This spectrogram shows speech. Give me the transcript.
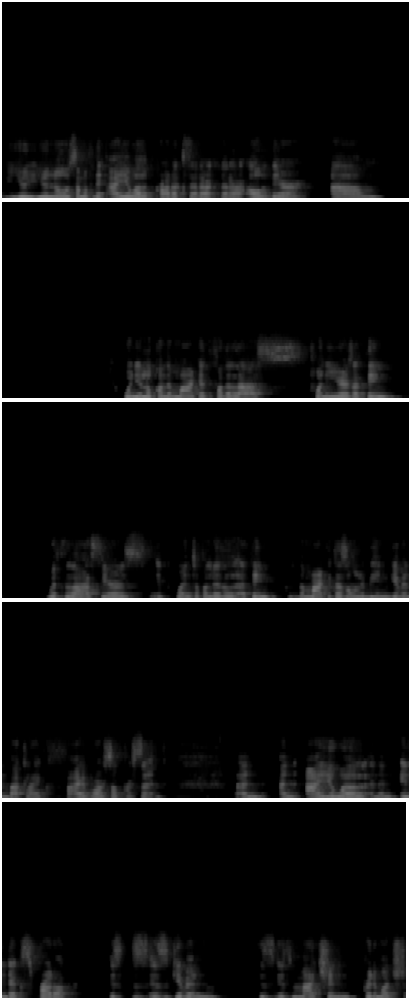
you, you know, some of the IUL products that are, that are out there. Um, when you look on the market for the last 20 years, I think with last year's, it went up a little. I think the market has only been given back like five or so percent an, an IUL and an index product is, is given is, is matching pretty much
